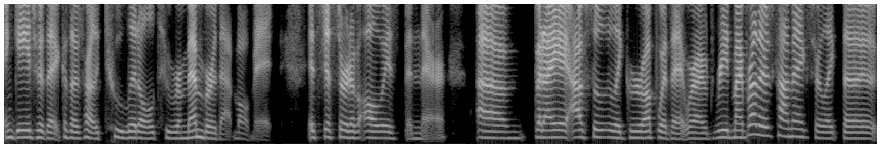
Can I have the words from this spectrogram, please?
engaged with it because I was probably too little to remember that moment. It's just sort of always been there um but i absolutely like grew up with it where i would read my brother's comics or like the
